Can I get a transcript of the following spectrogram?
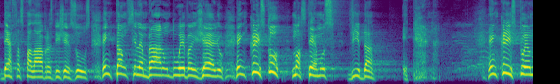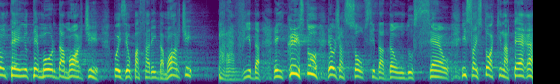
dessas palavras de Jesus, então se lembraram do Evangelho, em Cristo nós temos vida eterna. Em Cristo eu não tenho temor da morte, pois eu passarei da morte para a vida. Em Cristo eu já sou cidadão do céu e só estou aqui na terra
